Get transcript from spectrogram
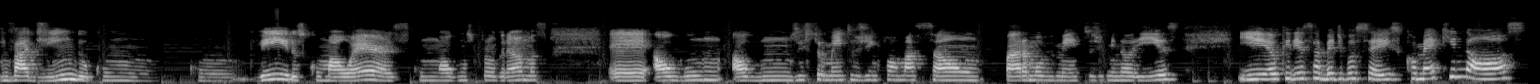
invadindo com, com vírus, com malwares, com alguns programas, é, algum, alguns instrumentos de informação para movimentos de minorias. E eu queria saber de vocês como é que nós,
